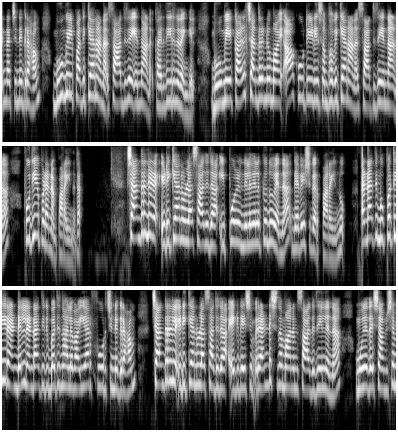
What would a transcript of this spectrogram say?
എന്ന ചിഹ്നഗ്രഹം ഭൂമിയിൽ പതിക്കാനാണ് സാധ്യത എന്നാണ് കരുതിയിരുന്നതെങ്കിൽ ഭൂമിയേക്കാൾ ചന്ദ്രനുമായി ആ കൂട്ടിയിടി സംഭവിക്കാനാണ് സാധ്യതയെന്നാണ് പുതിയ പഠനം പറയുന്നത്. ചന്ദ്രനെ ഇടിക്കാനുള്ള സാധ്യത ഇപ്പോഴും നിലനിൽക്കുന്നുവെന്ന് ഗവേഷകർ പറയുന്നു. രണ്ടായിരത്തി മുപ്പത്തിരണ്ടിൽ രണ്ടായിരത്തി ഇരുപത്തിനാല് വൈ ആർ ഫോർ ചിഹ്നഗ്രഹം ചന്ദ്രനിൽ ഇടിക്കാനുള്ള സാധ്യത ഏകദേശം രണ്ട് ശതമാനം സാധ്യതയിൽ നിന്ന് മൂന്ന് ദശാംശം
